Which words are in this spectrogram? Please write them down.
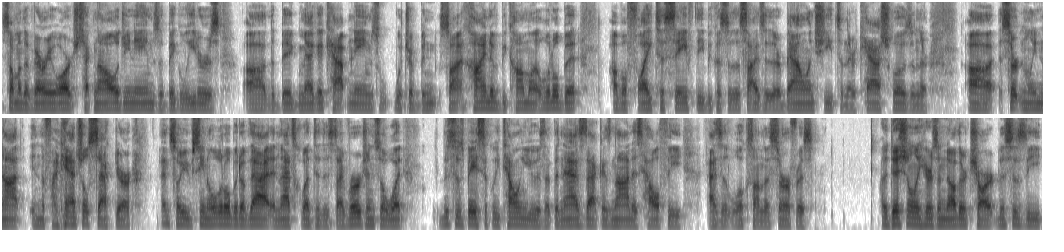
some of the very large technology names, the big leaders, uh, the big mega cap names, which have been kind of become a little bit of a flight to safety because of the size of their balance sheets and their cash flows, and they're uh, certainly not in the financial sector. And so you've seen a little bit of that, and that's led to this divergence. So what this is basically telling you is that the NASDAQ is not as healthy as it looks on the surface. Additionally, here's another chart. This is the,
